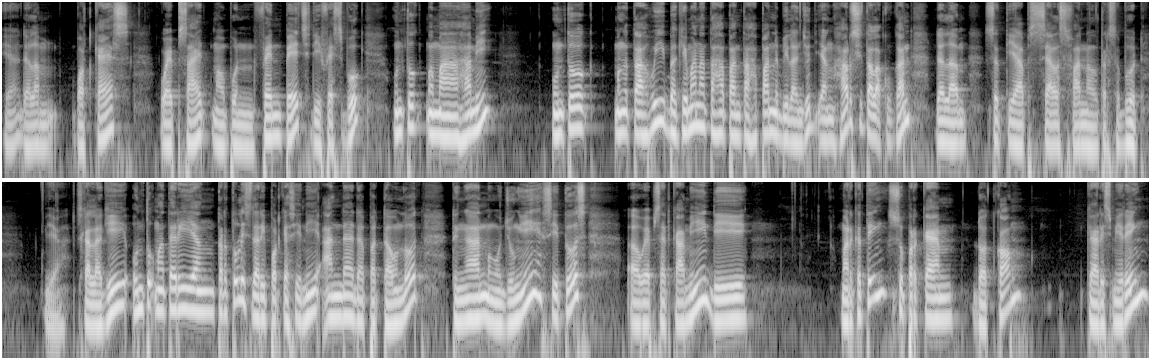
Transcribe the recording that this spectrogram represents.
ya dalam podcast, website maupun fanpage di Facebook untuk memahami untuk mengetahui bagaimana tahapan-tahapan lebih lanjut yang harus kita lakukan dalam setiap sales funnel tersebut. Ya, sekali lagi untuk materi yang tertulis dari podcast ini Anda dapat download dengan mengunjungi situs uh, website kami di marketingsupercamp.com garis miring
